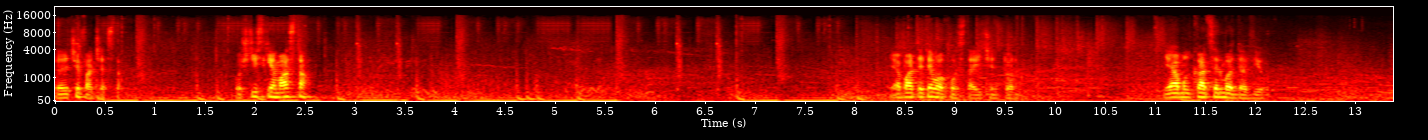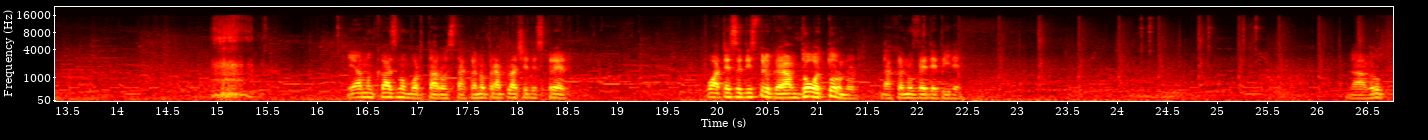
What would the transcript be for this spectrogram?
De ce face asta? O știți schema asta? Ia bate-te mă cu ăsta aici în turn. Ia mâncați-l mă de viu. Ia mâncați mă mortarul ăsta, că nu prea-mi place despre el. Poate să distrugă, am două turnuri, dacă nu vede bine. Da, am rupt.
